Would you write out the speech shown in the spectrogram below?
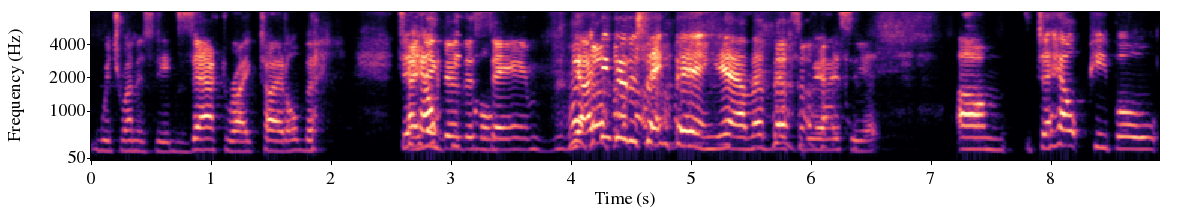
which one is the exact right title but to I think they're people. the same. yeah, I think they're the same thing. Yeah, that, that's the way I see it. Um, to help people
